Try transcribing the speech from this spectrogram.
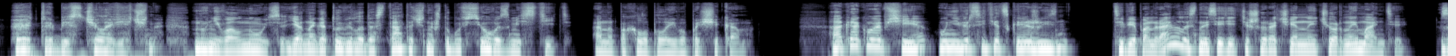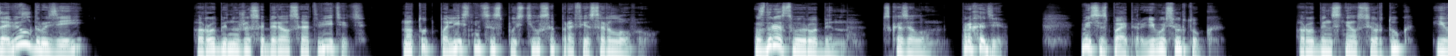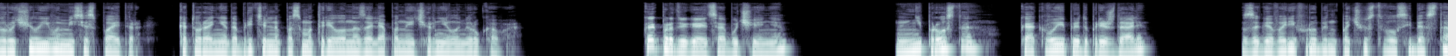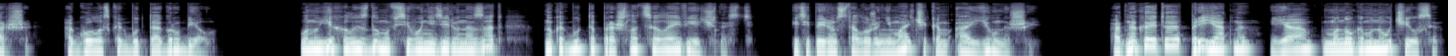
Это бесчеловечно. Но не волнуйся, я наготовила достаточно, чтобы все возместить. Она похлопала его по щекам. А как вообще университетская жизнь? Тебе понравилось носить эти широченные черные мантии? Завел друзей? Робин уже собирался ответить, но тут по лестнице спустился профессор Ловел. «Здравствуй, Робин», — сказал он. «Проходи». «Миссис Пайпер, его сюртук». Робин снял сюртук и вручил его миссис Пайпер, которая неодобрительно посмотрела на заляпанные чернилами рукава. «Как продвигается обучение?» «Не просто, как вы и предупреждали». Заговорив, Робин почувствовал себя старше, а голос как будто огрубел. Он уехал из дома всего неделю назад, но как будто прошла целая вечность, и теперь он стал уже не мальчиком, а юношей. Однако это приятно. Я многому научился.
